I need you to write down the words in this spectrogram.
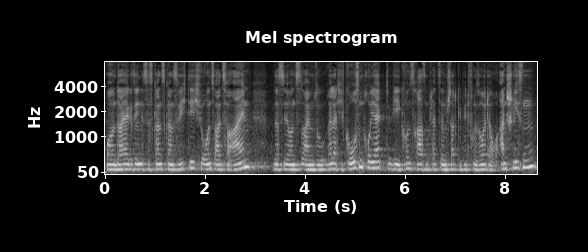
Und daher gesehen ist es ganz, ganz wichtig für uns als Verein, dass wir uns einem so relativ großen Projekt wie Kunstrasenplätze im Stadtgebiet Friseute auch anschließen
